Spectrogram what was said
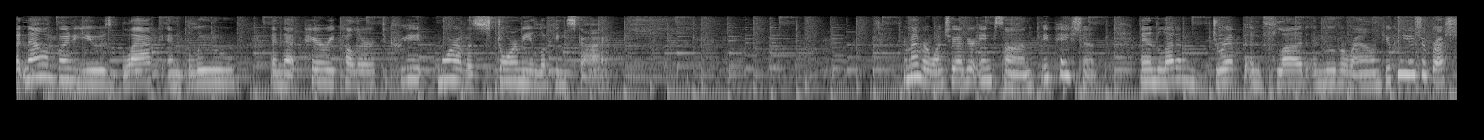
But now I'm going to use black and blue and that Peri color to create more of a stormy looking sky. Remember, once you have your inks on, be patient and let them drip and flood and move around. You can use your brush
